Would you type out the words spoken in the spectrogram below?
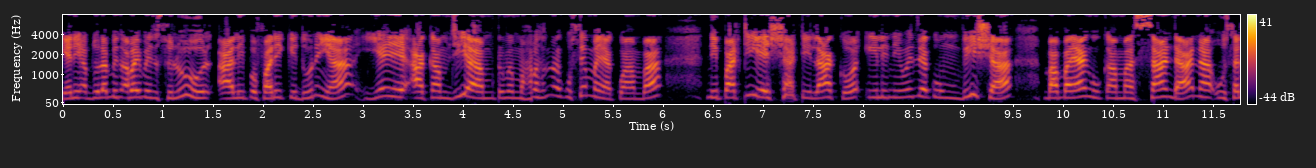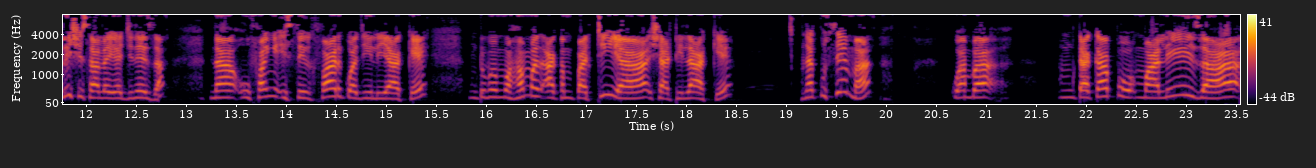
yani abdullah bin abai bin sulul alipofariki dunia yeye akamjia mtume muhammad na kusema ya kwamba nipatie shati lako ili niweze kumvisha baba yangu kama sanda na usalishi sala ya jeneza na ufanye istighfar kwa ajili yake. Mtume muhammad akampatia shati lake na kusema kwamba mtakapomaliza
